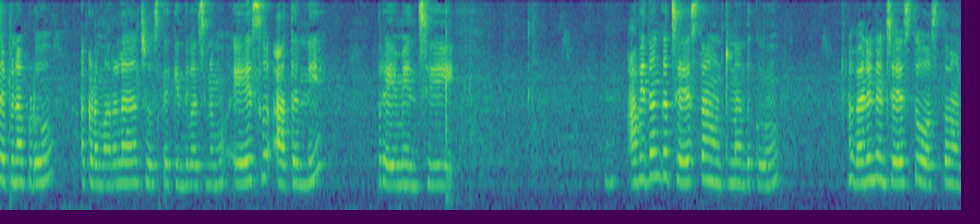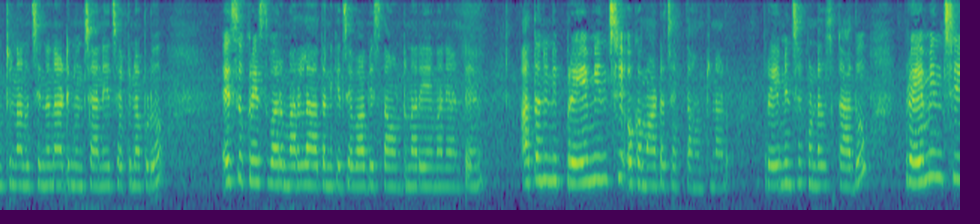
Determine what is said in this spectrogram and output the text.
చెప్పినప్పుడు అక్కడ మరలా చూస్తే కింది వచనము యేసు అతన్ని ప్రేమించి. ఆ విధంగా చేస్తూ ఉంటున్నందుకు అవన్నీ నేను చేస్తూ వస్తూ ఉంటున్నాను చిన్ననాటి నుంచి అని చెప్పినప్పుడు యేసుక్రీస్తు వారు మరలా అతనికి జవాబిస్తూ ఉంటున్నారు ఏమని అంటే అతనిని ప్రేమించి ఒక మాట చెప్తా ఉంటున్నాడు. ప్రేమించకుండా కాదు ప్రేమించి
